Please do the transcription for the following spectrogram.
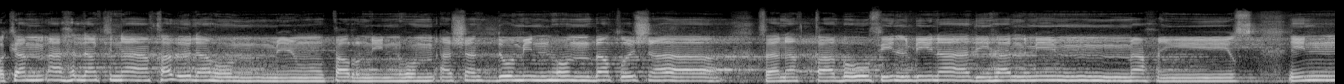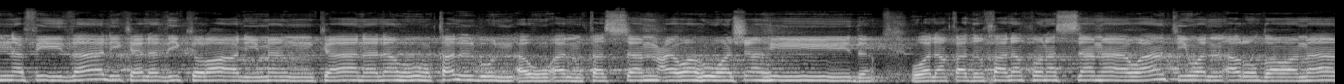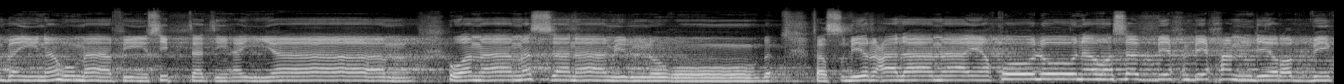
وكم أهلكنا قبلهم من قرن هم أشد منهم بطشاً فنقبوا في البلاد هل من محيص إن في ذلك لذكرى لمن كان له قلب أو ألقى السمع وهو شهيد ولقد خلقنا السماوات والأرض وما بينهما في ستة أيام وما مسنا من لغوب فاصبر على ما يقولون وسبح بحمد ربك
